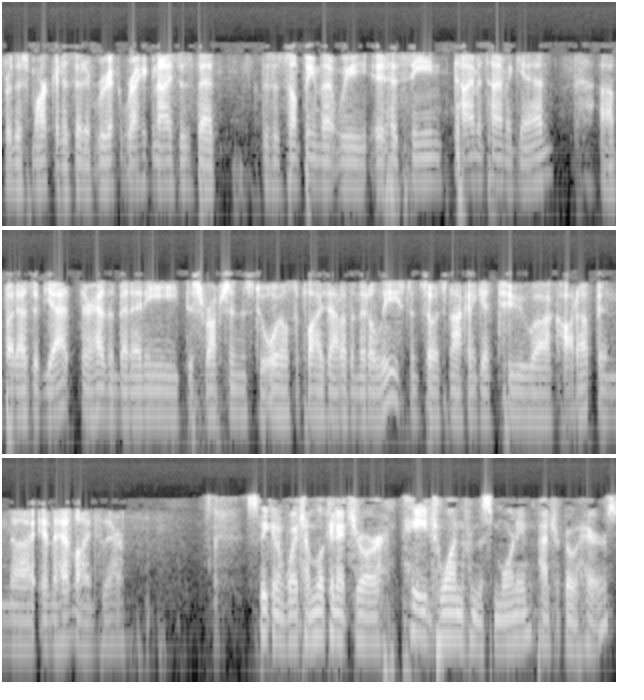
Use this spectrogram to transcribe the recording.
for this market is that it rec- recognizes that this is something that we it has seen time and time again. Uh, but as of yet, there hasn't been any disruptions to oil supplies out of the Middle East, and so it's not going to get too uh, caught up in uh, in the headlines there. Speaking of which, I'm looking at your page one from this morning, Patrick O'Hare's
